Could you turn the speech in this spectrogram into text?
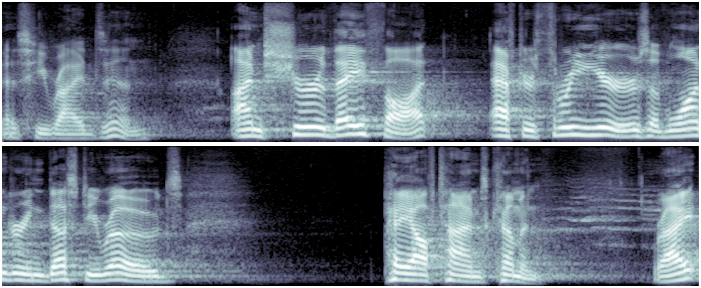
as he rides in. I'm sure they thought, after three years of wandering dusty roads, payoff time's coming, right?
